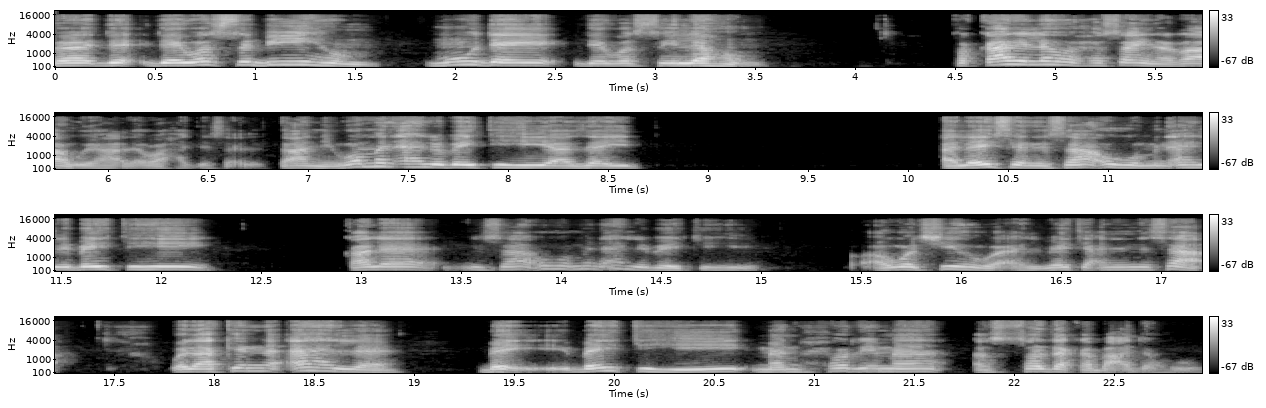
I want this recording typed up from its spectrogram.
فدي يوصي بيهم مو دي يوصي لهم. فقال له حسين الراوي هذا واحد يسأل الثاني ومن أهل بيته يا زيد؟ أليس نساؤه من أهل بيته؟ قال نساؤه من أهل بيته. أول شيء هو أهل بيته عن النساء. ولكن أهل بيته من حرم الصدقة بعده.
